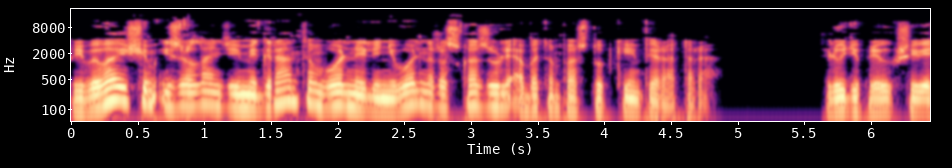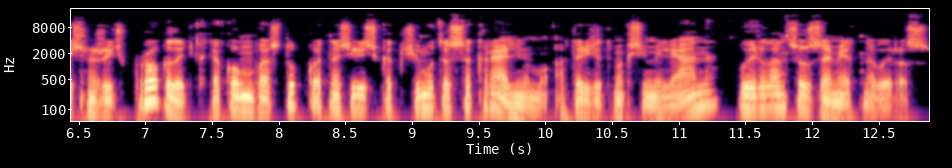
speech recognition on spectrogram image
Прибывающим из Ирландии мигрантам вольно или невольно рассказывали об этом поступке императора. Люди, привыкшие вечно жить в впроголодь, к такому поступку относились как к чему-то сакральному. Авторитет Максимилиана у ирландцев заметно вырос.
